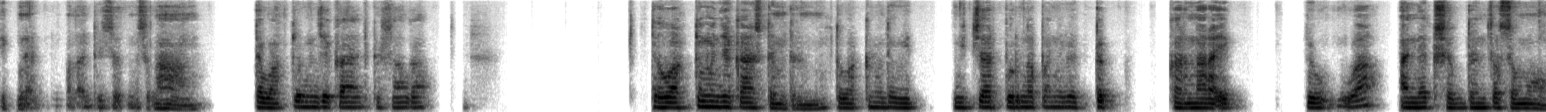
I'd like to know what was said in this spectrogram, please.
एक मिनिट मला दिसत नसेल. हा. तर वाक्य म्हणजे काय तर सांगा. तर वाक्य म्हणजे काय असतं मित्रांनो? तर वाक्यामध्ये विचार पूर्णपणे व्यक्त करणारा एक किंवा अनेक शब्दांचा समूह.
